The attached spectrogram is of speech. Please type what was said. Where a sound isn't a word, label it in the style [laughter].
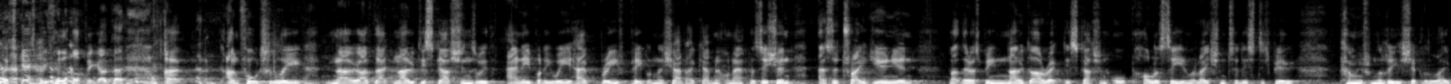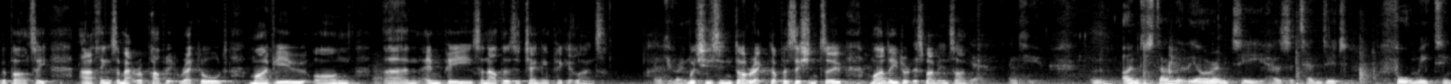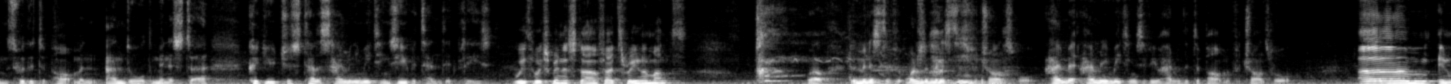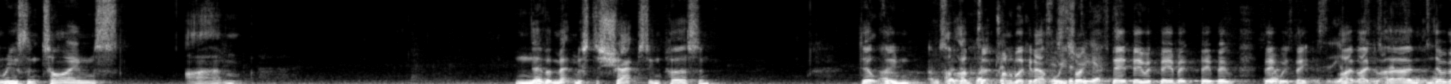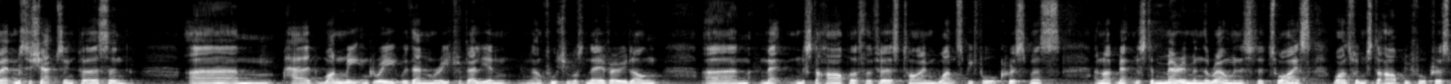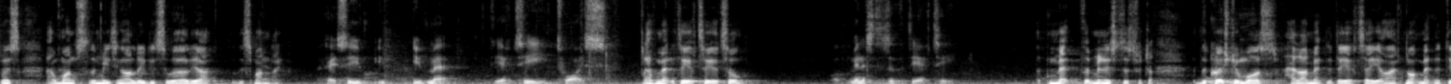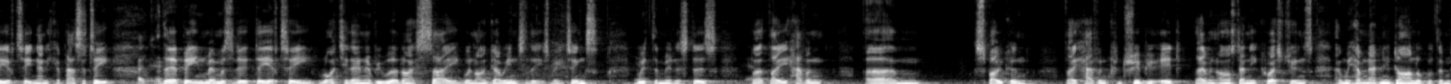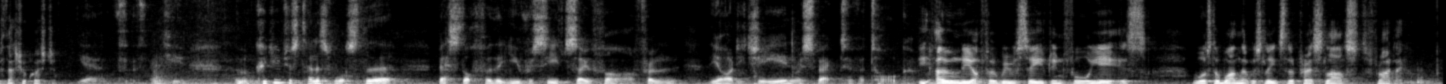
Excuse me for laughing. Uh, unfortunately, no. I've had no discussions with anybody. We have briefed people in the shadow cabinet on our position as a trade union, but there has been no direct discussion or policy in relation to this dispute coming from the leadership of the Labour Party. And I think it's a matter of public record, my view on um, MPs and others attending picket lines, Thank you very much. which is in direct opposition to my leader at this moment in time. Yeah, thank you. Um, I understand that the RMT has attended four meetings with the department and or the minister. Could you just tell us how many meetings you've attended, please? With which minister? I've had three in a month. [laughs] Well, the minister, for, one of the ministers for transport. How, ma- how many meetings have you had with the department for transport? Um, in recent times, um, never met Mr. Shapps in person. Dealt with him. I'm sorry, I'm the t- trying to work it out for you. Sorry, bear, bear, with, bear, bear, bear, bear, with me. the I've, I've uh, never met Mr. Shapps in person. Um, had one meet and greet with Anne Marie Trevelyan. Unfortunately, wasn't there very long. Um, met Mr. Harper for the first time once before Christmas, and I've met Mr. Merriman, the rail minister, twice. Once with Mr. Harper before Christmas, and once to the meeting I alluded to earlier this Monday. Okay, so you've, you've, you've met DFT twice, I haven't met the DFT at all. ministers of the DFT. I've met the ministers. For, the question was, had I met the DFT? I have not met the DFT in any capacity. Okay. There have been members of the DFT writing down every word I say when I go into these meetings yeah. with the ministers, yeah. but they haven't um, spoken, they haven't contributed, they haven't asked any questions, and we haven't had any dialogue with them, if that's your question. Yeah, thank you. Um, could you just tell us what's the best offer that you've received so far from the RDG in respect of a TOC? The only offer we received in four years was the one that was leaked to the press last Friday.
